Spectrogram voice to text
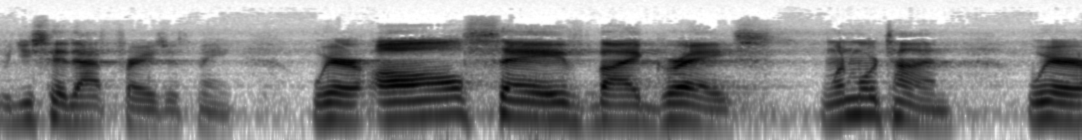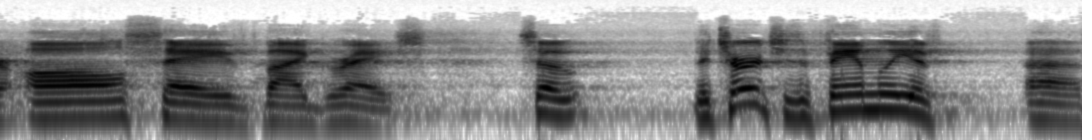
Would you say that phrase with me? We're all saved by grace. One more time. We're all saved by grace. So, the church is a family of uh,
